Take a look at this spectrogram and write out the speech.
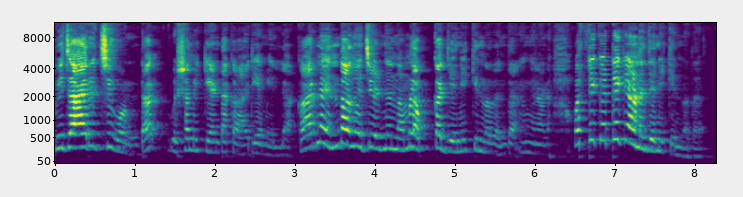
വിചാരിച്ചുകൊണ്ട് വിഷമിക്കേണ്ട കാര്യമില്ല. കാരണം എന്താണെന്ന് വെച്ച് കഴിഞ്ഞാൽ നമ്മളൊക്കെ ജനിക്കുന്നത് എന്താ? എങ്ങനെയാണ്? ഒറ്റയ്ക്കൊറ്റയ്ക്കാണ് ജനിക്കുന്നത്.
